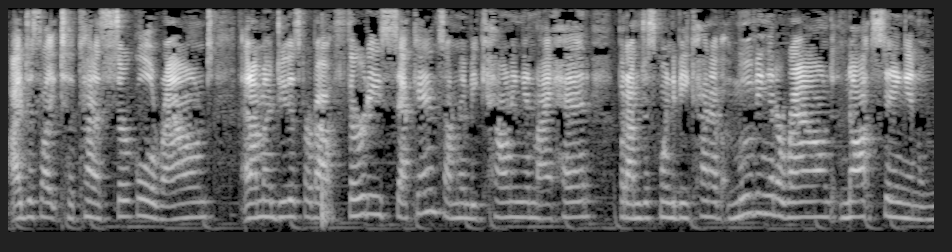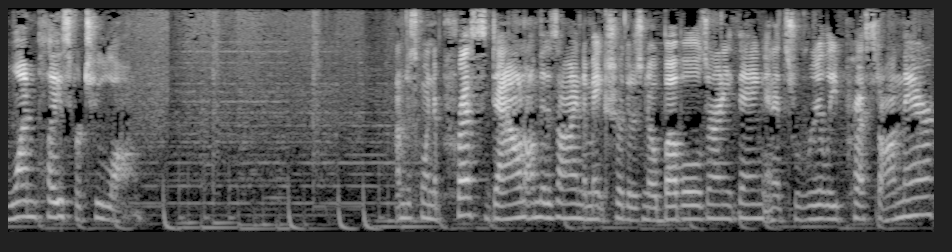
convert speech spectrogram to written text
I just like to kind of circle around and I'm going to do this for about 30 seconds. I'm going to be counting in my head, but I'm just going to be kind of moving it around, not staying in one place for too long. I'm just going to press down on the design to make sure there's no bubbles or anything and it's really pressed on there.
